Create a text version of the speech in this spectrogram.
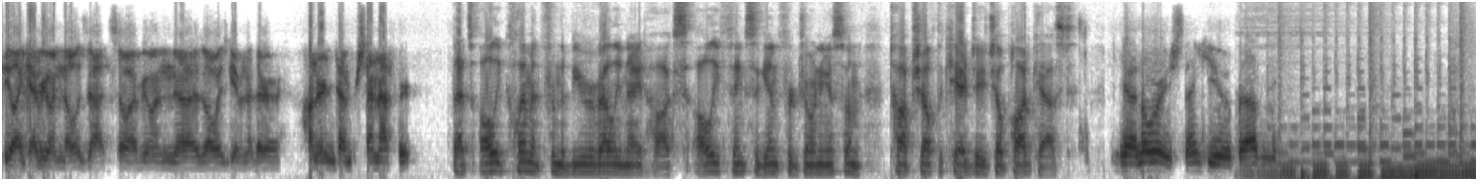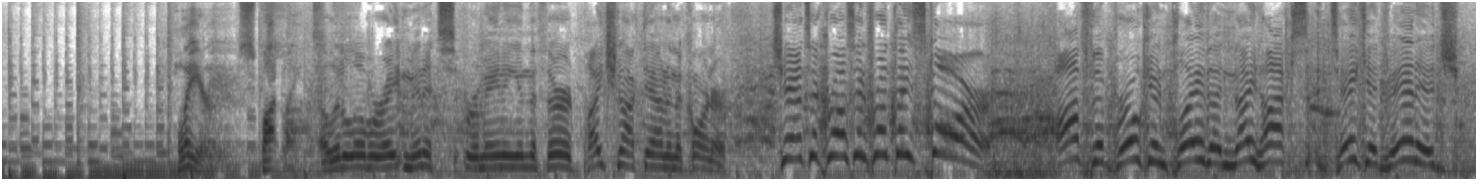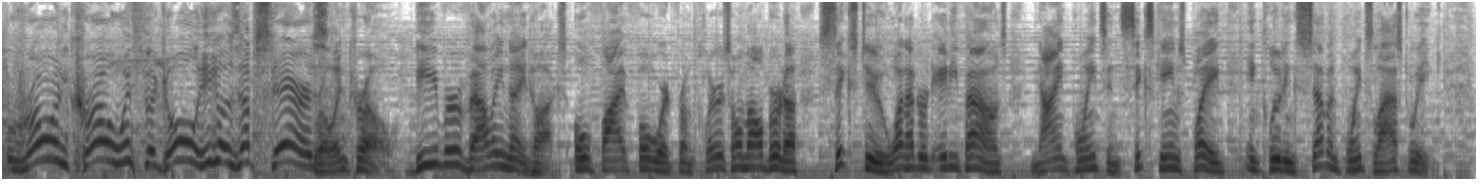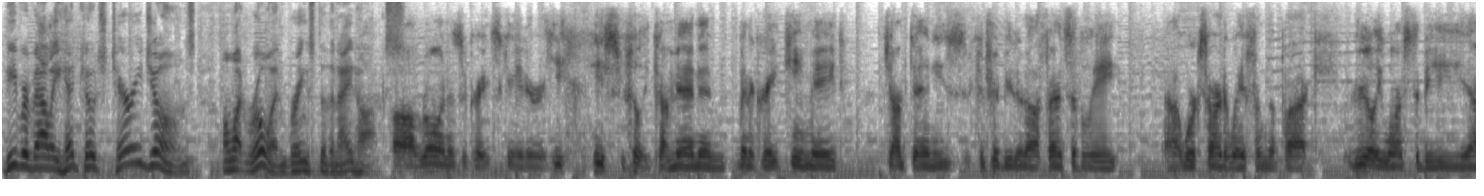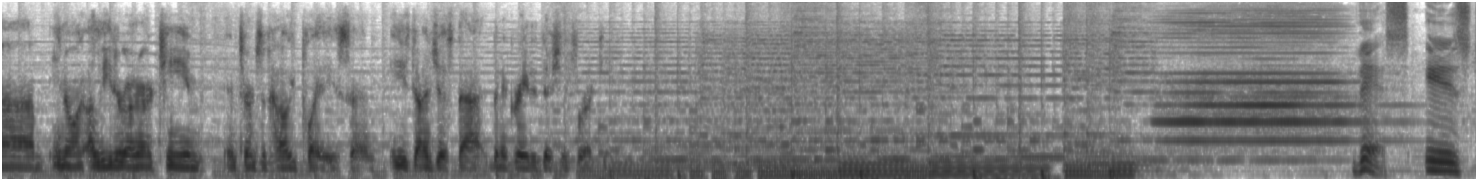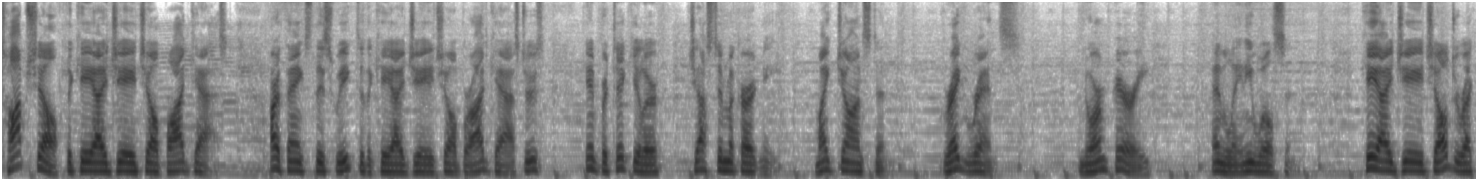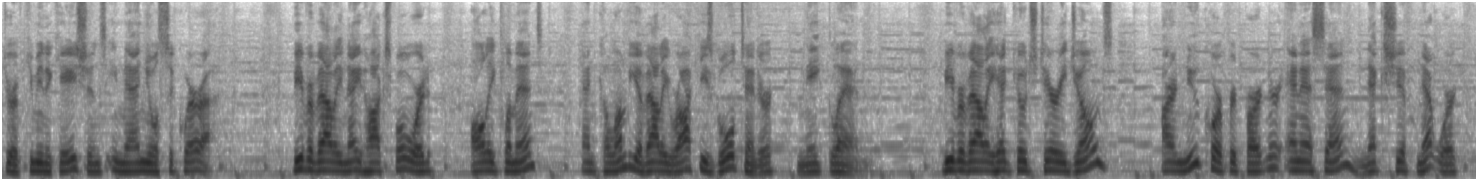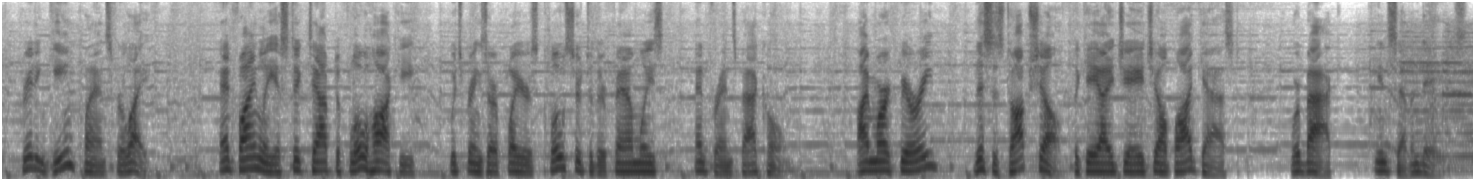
feel like everyone knows that, so everyone uh, is always giving it their 110% effort. That's Ollie Clement from the Beaver Valley Nitehawks. Ollie, thanks again for joining us on Top Shelf, the KIJHL podcast. Yeah, no worries. Thank you for having me. Player Spotlight. A little over eight minutes remaining in the third. Peich knocked down in the corner. Chance across in front, they score! Off the broken play, the Nitehawks take advantage. Roan Crowe with the goal. He goes upstairs. Roan Crowe. Beaver Valley Nitehawks, 05 forward from Claresholm, Alberta, 6'2, 180 pounds, 9 points in 6 games played, including 7 points last week. Beaver Valley head coach Terry Jones on what Roan brings to the Nitehawks. Uh, Roan is a great skater. He he's really come in and been a great teammate. Jumped in. He's contributed offensively. Uh, works hard away from the puck. Really wants to be, um, you know, a leader on our team in terms of how he plays. And he's done just that. Been a great addition for our team. This is Top Shelf, the KIJHL podcast. Our thanks this week to the KIJHL broadcasters, in particular, Justin McCartney, Mike Johnston, Greg Rentz, Norm Perry, and Laney Wilson. KIJHL Director of Communications, Emanuel Sequeira. Beaver Valley Nitehawks forward, Ollie Clement, and Columbia Valley Rockies goaltender, Nate Glenn. Beaver Valley head coach Terry Jones, our new corporate partner, NSN, Next Shift Network, creating game plans for life. And finally, a stick tap to Flow Hockey, which brings our players closer to their families and friends back home. I'm Mark Berry. This is Top Shelf, the KIJHL podcast. We're back in seven days.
